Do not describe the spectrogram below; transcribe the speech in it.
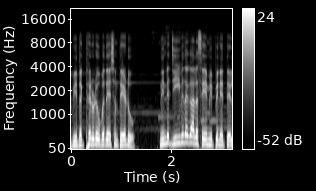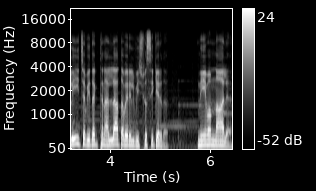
വിദഗ്ധരുടെ ഉപദേശം തേടൂ. നിന്റെ ജീവിതകാല സേമിപ്പിനെ തെളിയിച്ച വിദഗ്ധനല്ലാത്തവരിൽ വിശ്വസിക്കരുത്. നിയമം നാല്.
